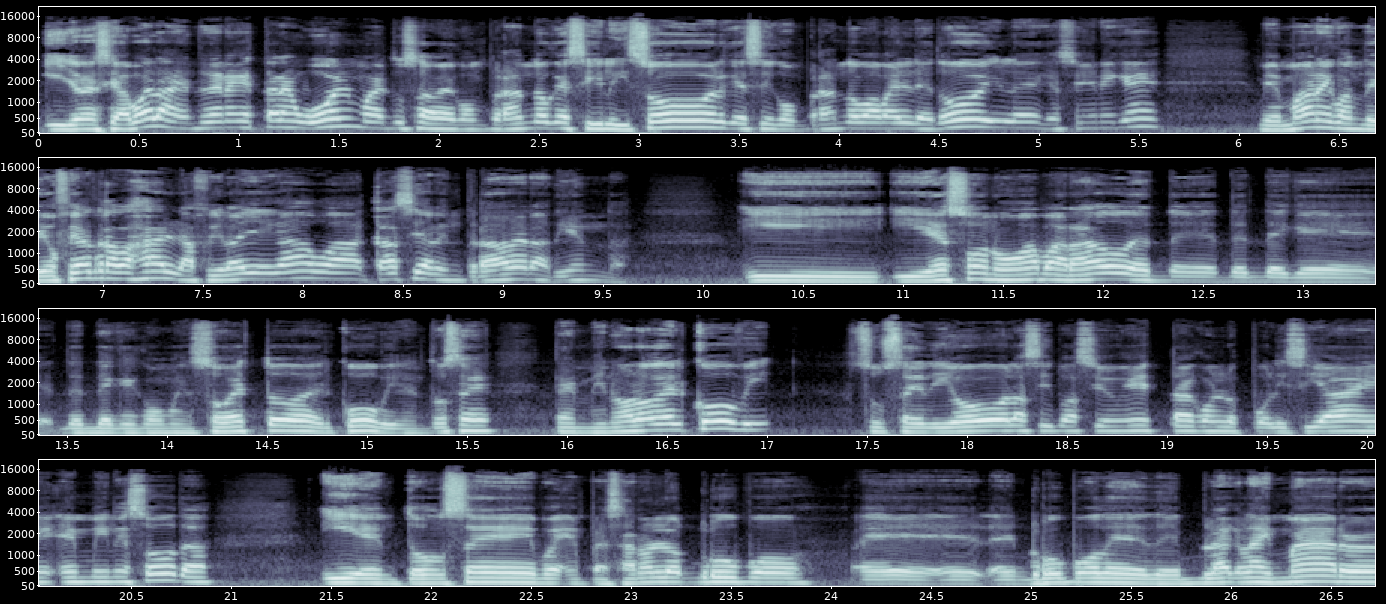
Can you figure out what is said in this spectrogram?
y yo decía, bueno, la gente tiene que estar en Walmart, tú sabes, comprando que si lisol, que si comprando papel de toilet, que si ni qué. Mi hermano, y cuando yo fui a trabajar, la fila llegaba casi a la entrada de la tienda. Y, eso no ha parado desde, desde, que, desde que comenzó esto del COVID. Entonces, terminó lo del COVID sucedió la situación esta con los policías en, Minnesota y entonces pues, empezaron los grupos, eh, el, grupo de, Black Lives Matter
